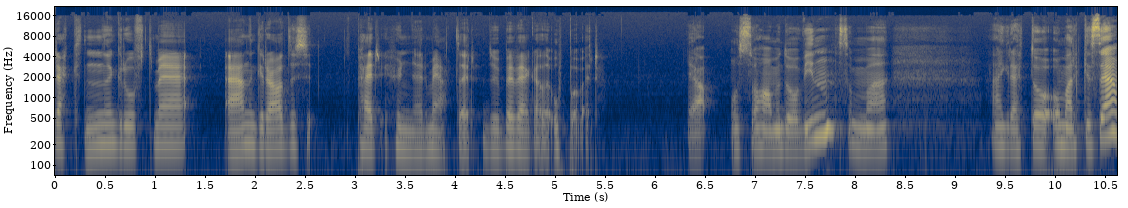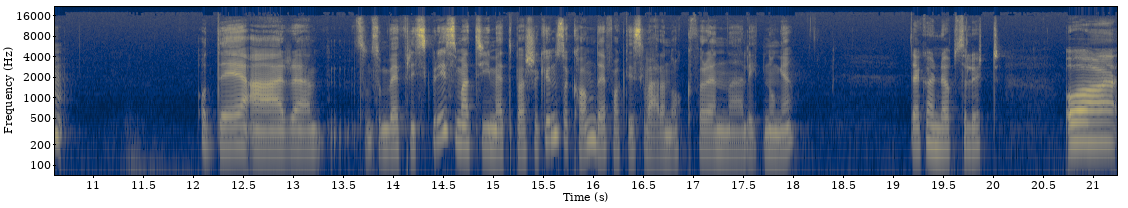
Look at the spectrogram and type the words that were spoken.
rekke den grovt med én grad per 100 meter du beveger deg oppover. Ja, og så har vi da vind, som eh, er greit å, å merke seg. Og det er eh, sånn som ved frisk bris, som er 10 meter per sekund, så kan det faktisk være nok for en eh, liten unge. Det kan det absolutt. Og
